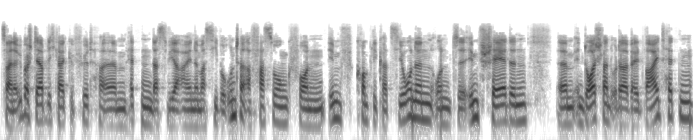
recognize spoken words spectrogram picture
zu einer Übersterblichkeit geführt ähm, hätten, dass wir eine massive Untererfassung von Impfkomplikationen und äh, Impfschäden ähm, in Deutschland oder weltweit hätten.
